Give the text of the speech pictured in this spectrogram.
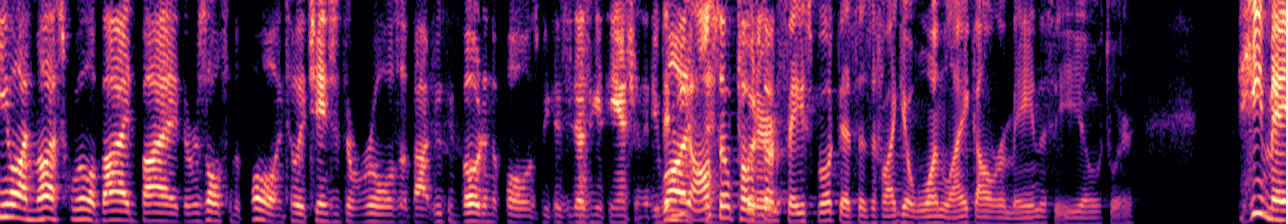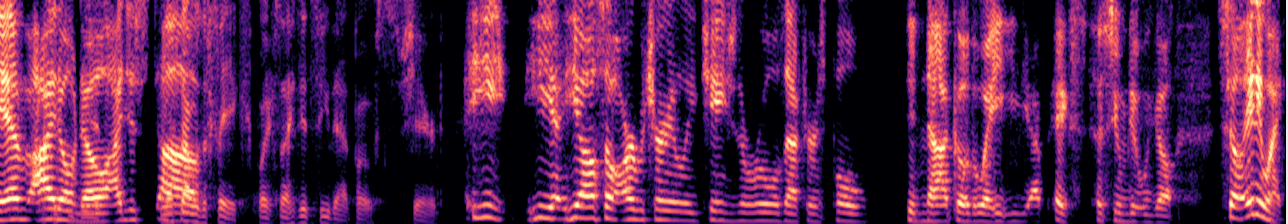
Elon Musk will abide by the results of the poll until he changes the rules about who can vote in the polls because he doesn't get the answer that he Didn't wants. he also post on Facebook that says if I get one like, I'll remain the CEO of Twitter? He may have. I, he don't know. did. I just Unless uh, that was a fake, because I did see that post shared. he he he also arbitrarily changed the rules after his poll did not go the way he uh, ex- assumed it would go. So anyway,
